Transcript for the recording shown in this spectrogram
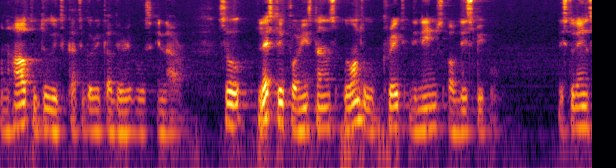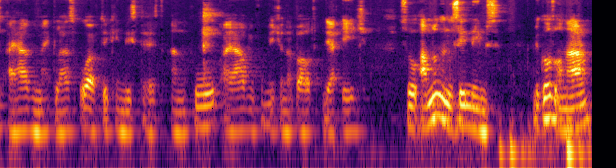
on how to do with categorical variables in R. So let's take for instance, we want to create the names of these people. The students I have in my class who have taken this test and who I have information about their age. So I'm not going to say names because on R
